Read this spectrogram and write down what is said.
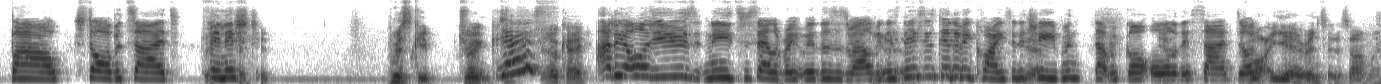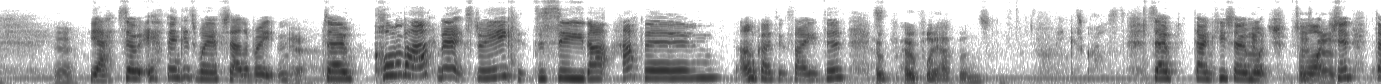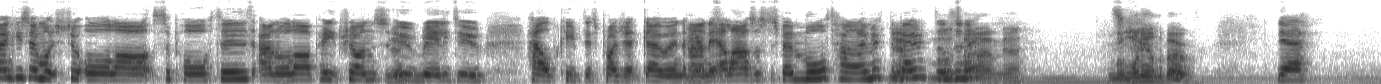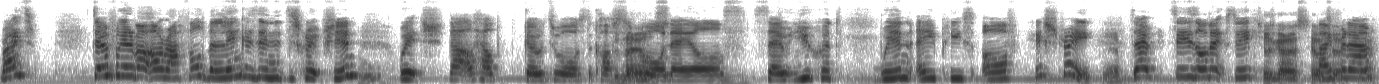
bow starboard side finished? whiskey drink. Yes! Okay. and all you need to celebrate with us as well because Yeah. this is going to be quite an Yeah. achievement that we've got all Yeah. of this side done. What a year into this, aren't we? Yeah. Yeah, so I think it's worth celebrating. Yeah. So come back next week to see that happen. I'm quite excited. Hope, hopefully it happens. So thank you so yeah. much for Cheers, watching. Guys. Thank you so much to all our supporters and all our Patreons yeah. who really do help keep this project going yes. and it allows us to spend more time at the yeah, boat, doesn't time, it? Yeah. More yeah. money on the boat. Yeah. Right. Don't forget about our raffle. The link is in the description, Ooh. which that'll help go towards the cost the of more nails. Mm. So you could win a piece of history. Yeah. So, see you all next week. Cheers, guys. Bye for now. Bye.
